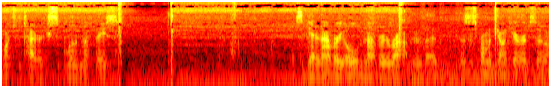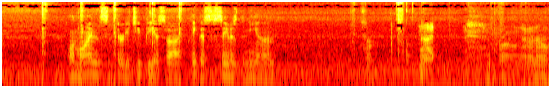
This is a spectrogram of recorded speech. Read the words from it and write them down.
Watch the tire explode in my face. It's again not very old, not very rotten, but this is from a junkyard, so online it's 32 psi. I think that's the same as the neon. So I'm not wrong, I don't know.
